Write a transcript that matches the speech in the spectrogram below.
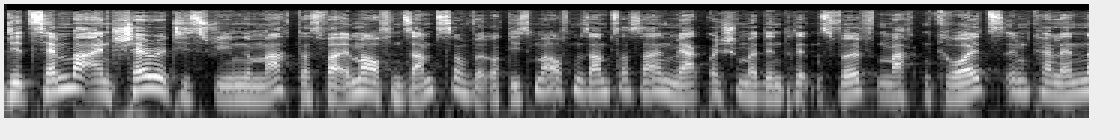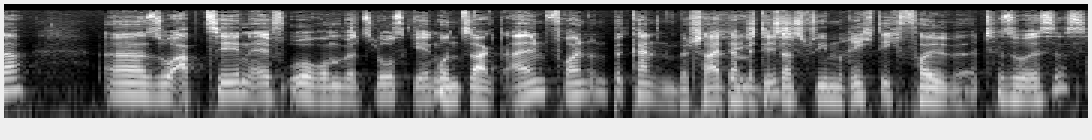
Dezember einen Charity-Stream gemacht. Das war immer auf den Samstag, wird auch diesmal auf dem Samstag sein. Merkt euch schon mal den 3.12. Macht ein Kreuz im Kalender. Äh, so ab 10, 11 Uhr rum wird's losgehen. Und sagt allen Freunden und Bekannten Bescheid, damit Richtig. dieser Stream richtig voll wird. So ist es.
